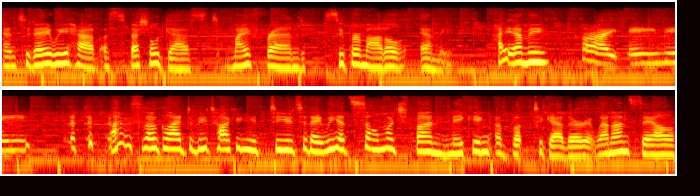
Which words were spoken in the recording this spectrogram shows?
and today we have a special guest, my friend, supermodel Emme. Hi, Emme. Hi, Amy. I'm so glad to be talking to you today. We had so much fun making a book together. It went on sale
